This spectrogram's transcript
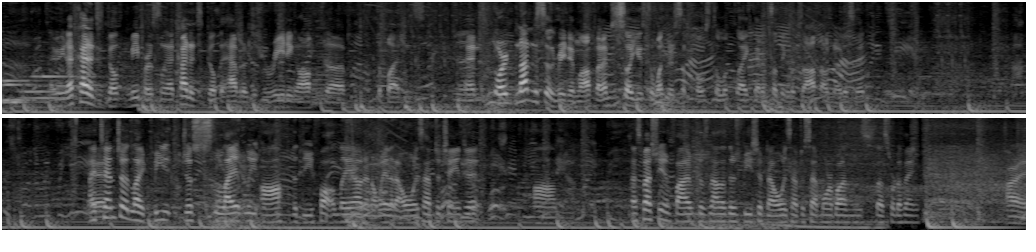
I mean, I've kind of just built me personally. I kind of just built the habit of just reading off the, the buttons, Yeah. and or not necessarily reading them off, but I'm just so used to what they're supposed to look like that if something looks off, I'll notice it. I tend to like be just slightly off the default layout in a way that I always have to change it. Um, especially in 5, because now that there's V-Shift, I always have to set more buttons, that sort of thing. Alright.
